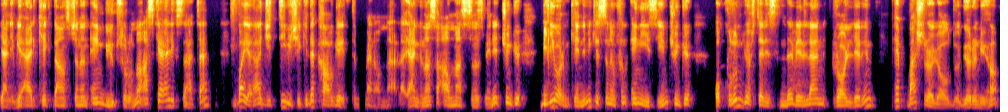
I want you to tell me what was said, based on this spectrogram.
Yani bir erkek dansçının en büyük sorunu askerlik zaten. Bayağı ciddi bir şekilde kavga ettim ben onlarla. Yani nasıl almazsınız beni? Çünkü biliyorum kendimi ki sınıfın en iyisiyim. Çünkü okulun gösterisinde verilen rollerin hep başrol olduğu görünüyor.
